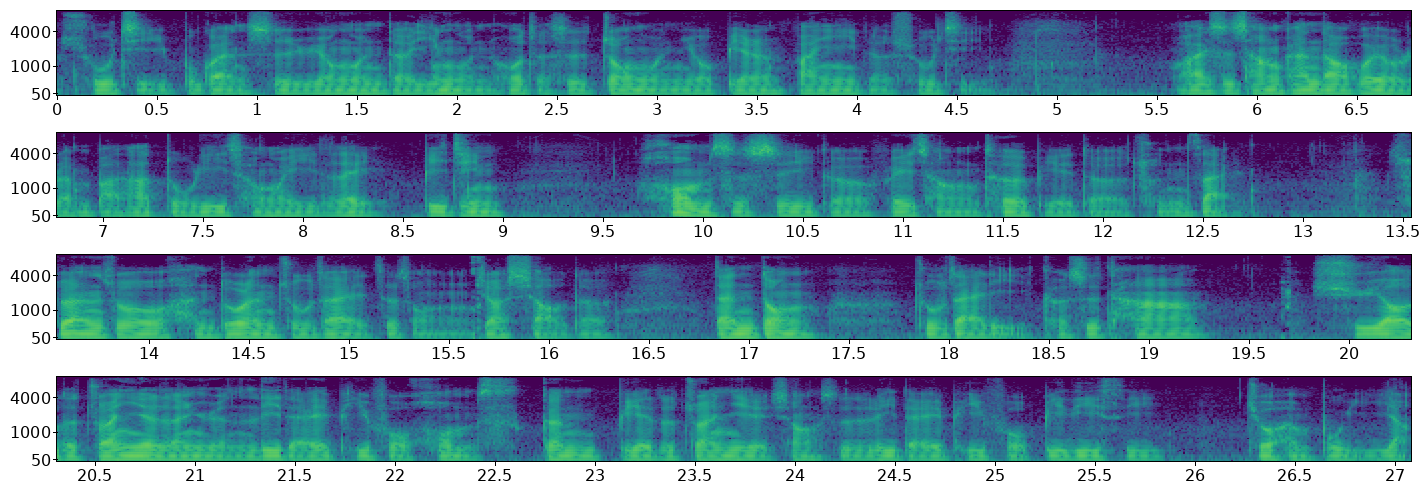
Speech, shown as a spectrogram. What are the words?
书籍，不管是原文的英文或者是中文由别人翻译的书籍，我还是常看到会有人把它独立成为一类。毕竟，homes 是一个非常特别的存在。虽然说很多人住在这种比较小的单栋住宅里，可是他需要的专业人员 lead AP for homes 跟别的专业像是 lead AP for BDC 就很不一样。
